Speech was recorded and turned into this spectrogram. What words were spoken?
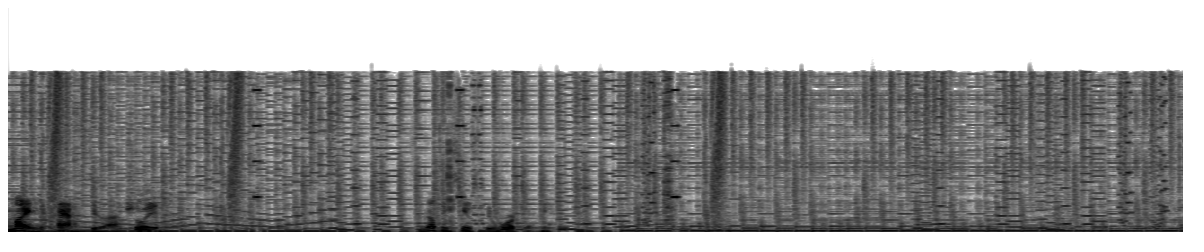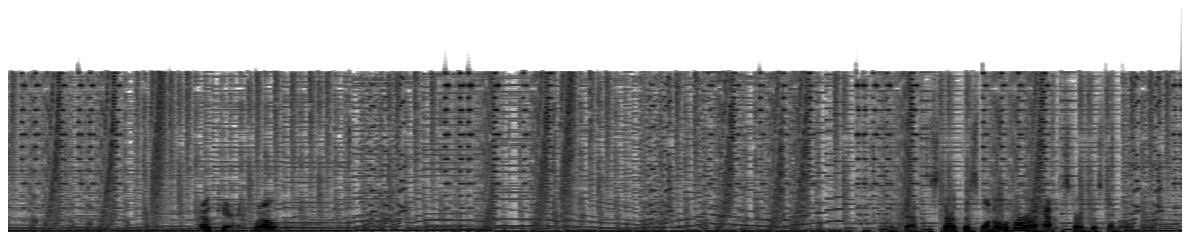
I might have to, actually. Nothing seems to be working. Okay, well... I have to start this one over, I have to start this one over?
